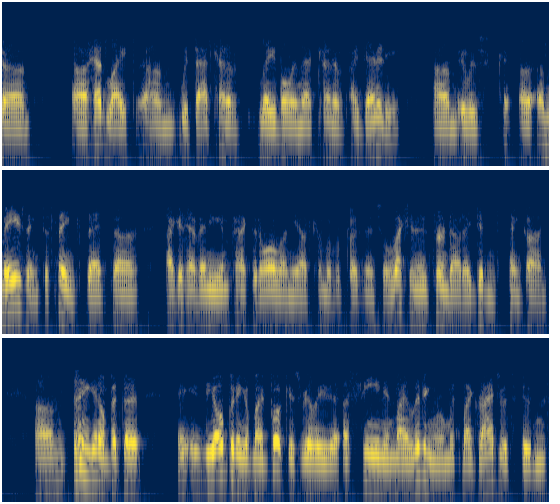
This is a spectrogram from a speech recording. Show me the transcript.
uh, uh, headlight um, with that kind of label and that kind of identity. Um, it was uh, amazing to think that uh, I could have any impact at all on the outcome of a presidential election, and it turned out I didn't. Thank God. Um, you know, but the the opening of my book is really a scene in my living room with my graduate students.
